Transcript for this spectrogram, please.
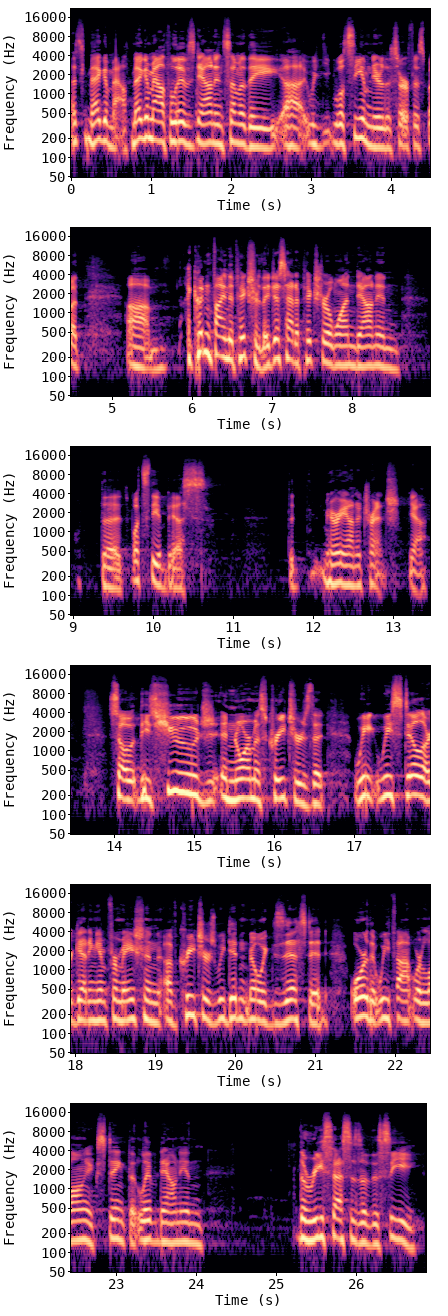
That's Megamouth. Megamouth lives down in some of the, uh, we, will see him near the surface, but um, I couldn't find the picture. They just had a picture of one down in the, what's the abyss? The Mariana Trench, yeah. So these huge, enormous creatures that we, we still are getting information of creatures we didn't know existed or that we thought were long extinct that live down in the recesses of the sea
